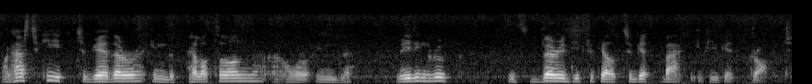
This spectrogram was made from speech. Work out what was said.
One has to keep together in the peloton uh, or in the leading group. It's very difficult to get back if you get dropped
